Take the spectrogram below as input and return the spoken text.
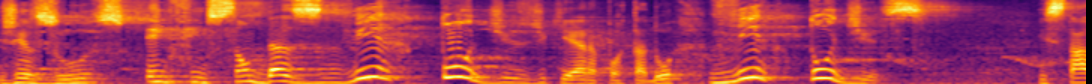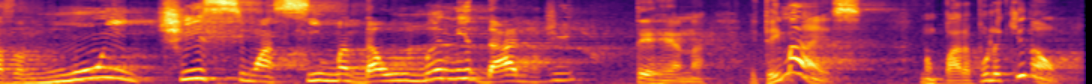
Jesus, em função das virtudes de que era portador, virtudes, estava muitíssimo acima da humanidade terrena. E tem mais, não para por aqui não.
